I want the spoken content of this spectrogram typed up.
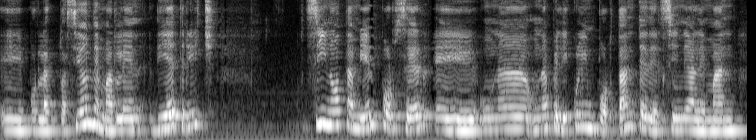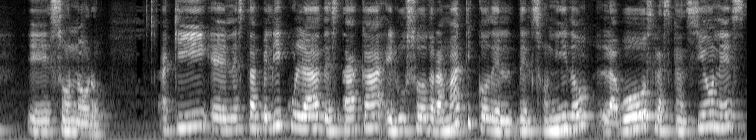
eh, por la actuación de Marlene Dietrich, sino también por ser eh, una, película importante del cine alemán eh, sonoro. Aquí en esta película destaca el uso dramático del, del, sonido, la voz, las canciones,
